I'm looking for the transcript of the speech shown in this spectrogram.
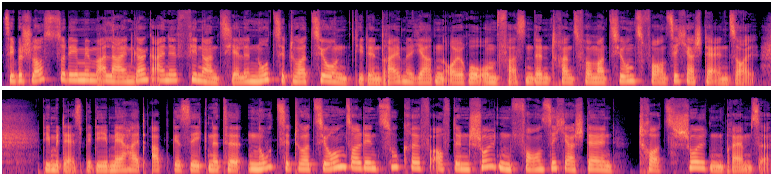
Sie beschloss zudem im Alleingang eine finanzielle Notsituation, die den 3 Milliarden Euro umfassenden Transformationsfonds sicherstellen soll. Die mit der SPD-Mehrheit abgesegnete Notsituation soll den Zugriff auf den Schuldenfonds sicherstellen, trotz Schuldenbremse.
